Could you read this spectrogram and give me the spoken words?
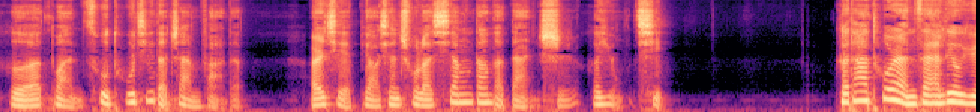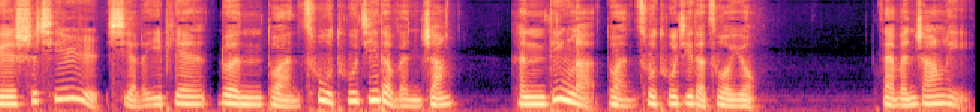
和短促突击的战法的，而且表现出了相当的胆识和勇气。可他突然在六月十七日写了一篇论短促突击的文章。肯定了短促突击的作用。在文章里，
